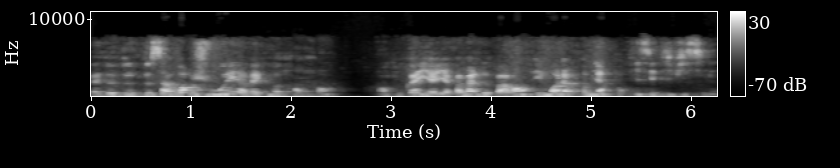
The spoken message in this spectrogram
bah, de, de, de savoir jouer avec notre enfant. En tout cas, il y a, y a, pas mal de parents, et moi la première pour qui c'est difficile.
